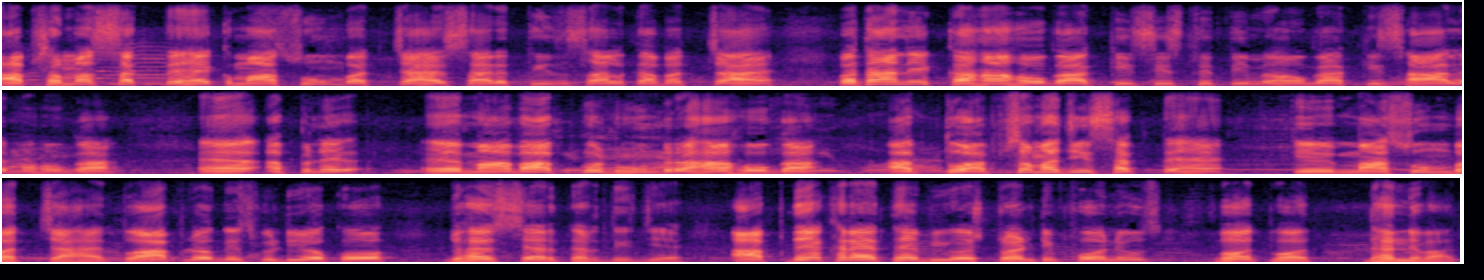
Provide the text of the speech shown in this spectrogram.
आप समझ सकते हैं कि मासूम बच्चा है साढ़े तीन साल का बच्चा है। पता नहीं कहाँ होगा किस स्थिति में होगा किस हाल में होगा। अपने माँ बाप को ढूंढ रहा होगा। अब तो आप समझ ही सकते हैं कि मासूम बच्चा है। तो आप लोग इस वीडियो को जो है शेयर कर दीजिए। आप देख रहे थे वी ट्वेंटी न्यूज़ बहुत बहुत धन्यवाद।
